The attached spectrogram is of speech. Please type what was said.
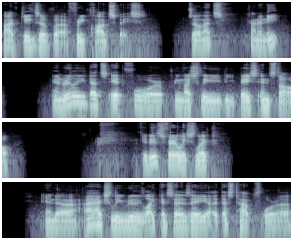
5 gigs of uh, free cloud space. So that's kind of neat. And really, that's it for pretty much the, the base install. It is fairly slick. And uh, I actually really like this as a uh, desktop for uh,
